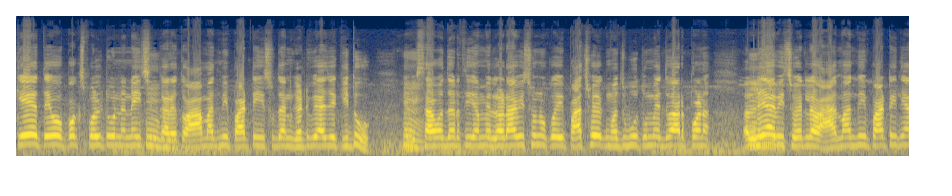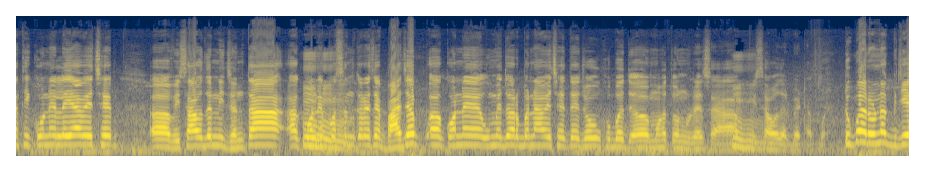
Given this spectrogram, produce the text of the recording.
કે તેઓ પક્ષ પલટુને નહીં સ્વીકારે. તો આમ આદમી પાર્ટી સુદાન ગઢવી આજે કીધું. વિસાવદરથી અમે લડાવીશું ને કોઈ પાછો એક મજબૂત ઉમેદવાર પણ લઈ આવીશું. એટલે આમ આદમી પાર્ટી ત્યાંથી કોને લઈ આવે છે? વિસાવદરની જનતા કોને પસંદ કરે છે? ભાજપ કોને ઉમેદવાર બનાવે છે તે જોવું ખૂબ જ મહત્વનું રહેશે આ વિસાવદર બેઠક પર. ટૂંકમાં રોનક જે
